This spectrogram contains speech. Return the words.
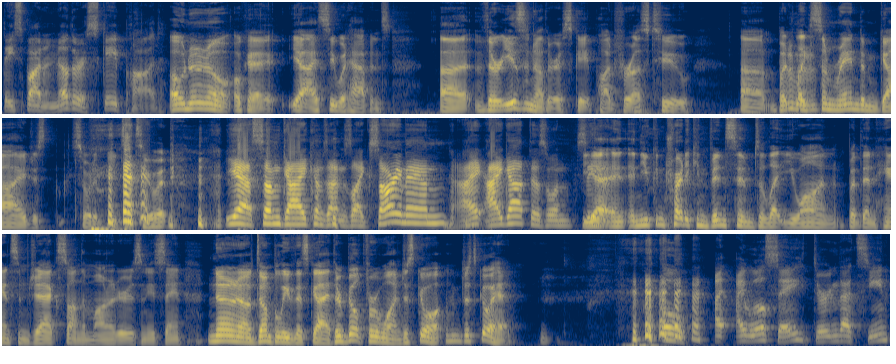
they spot another escape pod. Oh no, no, no. Okay, yeah, I see what happens. Uh, there is another escape pod for us too, uh, but like some random guy just sort of beats it to it. yeah. Some guy comes out and is like, "Sorry, man, I I got this one." See yeah, and, and you can try to convince him to let you on, but then Handsome Jack's on the monitors and he's saying, "No, no, no, don't believe this guy. They're built for one. Just go, just go ahead." oh, I, I will say during that scene,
